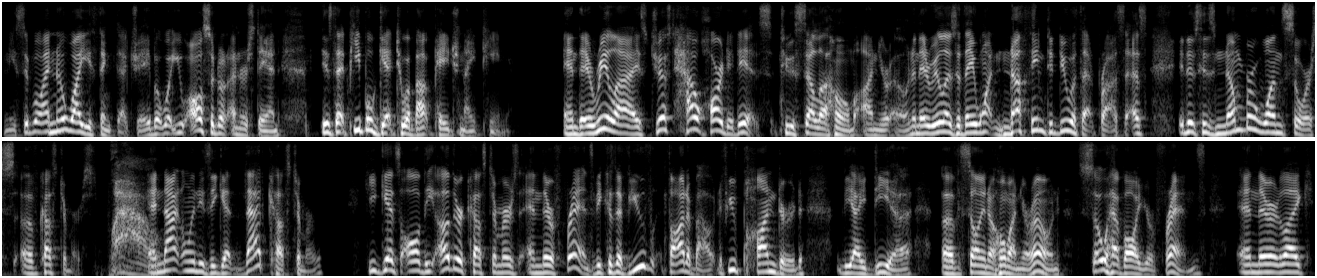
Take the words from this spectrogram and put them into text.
And he said, Well, I know why you think that, Jay, but what you also don't understand is that people get to about page 19 and they realize just how hard it is to sell a home on your own. And they realize that they want nothing to do with that process. It is his number one source of customers. wow. And not only does he get that customer, he gets all the other customers and their friends. Because if you've thought about, if you've pondered the idea of selling a home on your own, so have all your friends. And they're like,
